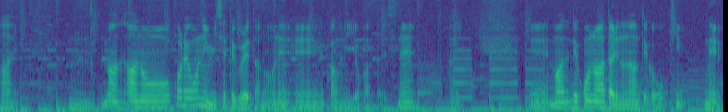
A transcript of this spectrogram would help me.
はい。うん、まあ、あのー、これをね、見せてくれたのはね、えー、かなり良かったですね。はい。えー、まあ、でこの辺りの何ていうかこうきね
